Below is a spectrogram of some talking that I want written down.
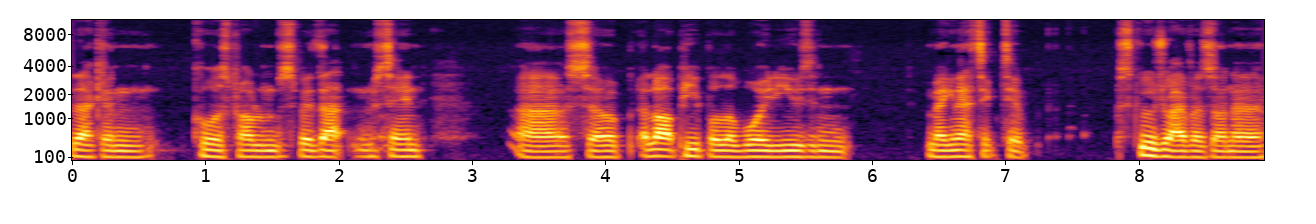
that can cause problems with that. You know I'm saying, uh, so a lot of people avoid using magnetic tip screwdrivers on a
